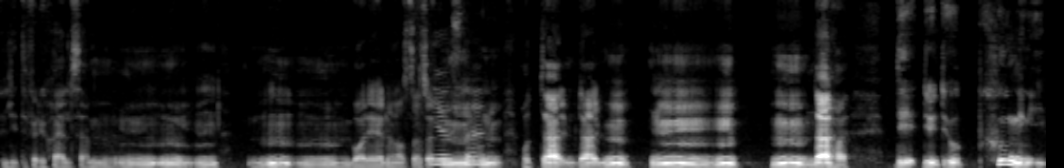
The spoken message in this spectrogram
lite för dig själv. Så här, mm, mm, mm, mm, mm, mm, var är du någonstans? Så, mm, mm, och där, där, mm, mm, mm, mm, där har jag. Det, det är ju inte uppsjungning i,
